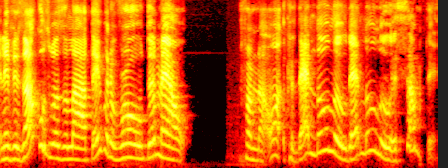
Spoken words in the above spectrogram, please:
And if his uncles was alive, they would have rolled them out from the on because that Lulu, that Lulu is something.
